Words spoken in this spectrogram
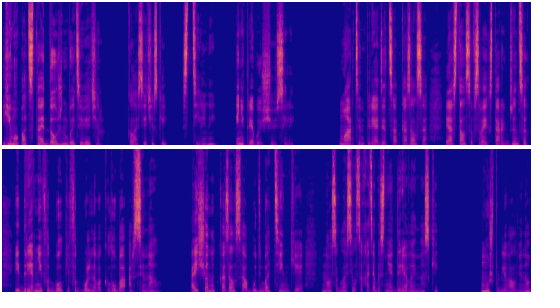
Ему подстать должен быть и вечер. Классический, стильный и не требующий усилий. Мартин переодеться отказался и остался в своих старых джинсах и древней футболке футбольного клуба «Арсенал». А еще он отказался обуть ботинки, но согласился хотя бы снять дырявые носки. Муж подливал вино,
